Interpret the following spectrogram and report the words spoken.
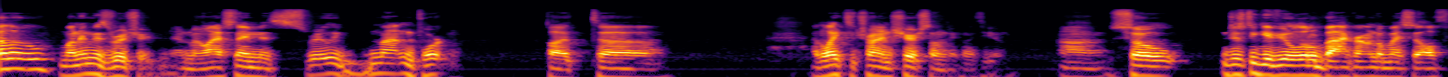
Hello, my name is Richard, and my last name is really not important, but uh, I'd like to try and share something with you. Uh, so, just to give you a little background on myself,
